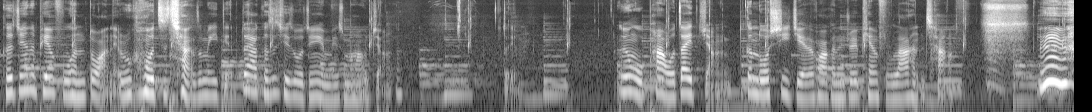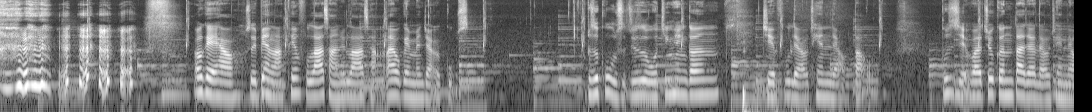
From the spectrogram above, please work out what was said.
可是今天的篇幅很短呢，如果我只讲这么一点，对啊，可是其实我今天也没什么好讲的，对，因为我怕我再讲更多细节的话，可能就会篇幅拉很长。OK，好，随便啦，篇幅拉长就拉长。来，我给你们讲个故事。不是故事，就是我今天跟姐夫聊天聊到，不是姐夫，就跟大家聊天聊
